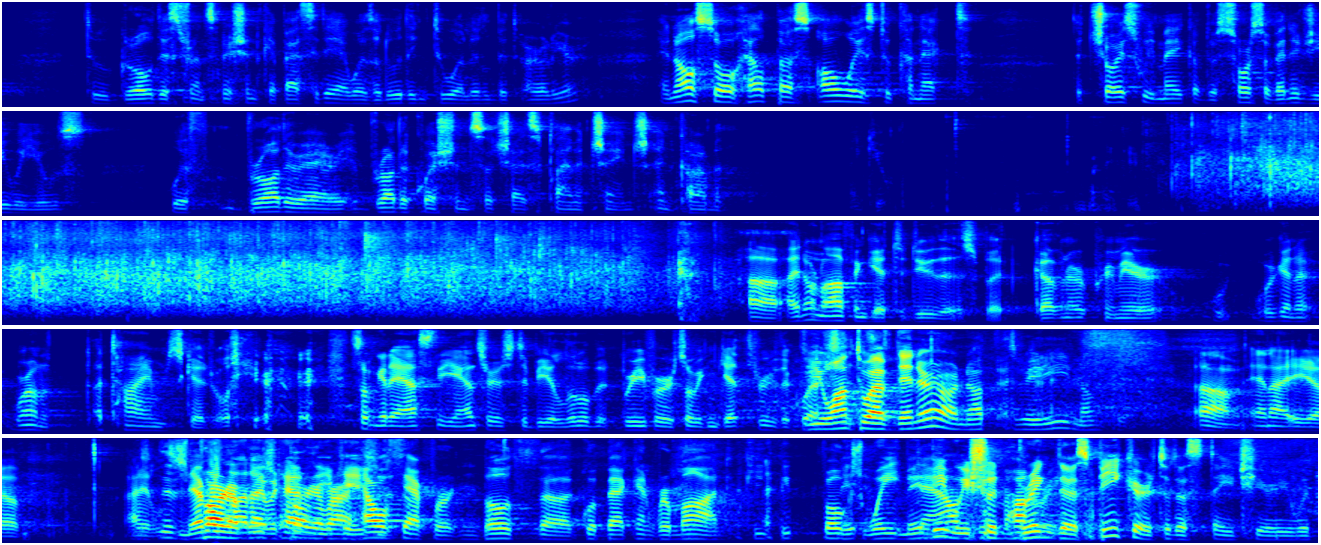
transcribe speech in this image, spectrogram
to grow this transmission capacity I was alluding to a little bit earlier, and also help us always to connect the choice we make of the source of energy we use with broader area, broader questions such as climate change and carbon. Thank you. Uh, I don't often get to do this, but Governor, Premier, we're gonna, we're on a, a time schedule here. So I'm gonna ask the answers to be a little bit briefer so we can get through the Do questions. you want to have dinner or not really? No? Um, and I, uh, I This is never part of, thought I this would is have part of our occasion. health effort in both uh, Quebec and Vermont. Keep folks weight down. Maybe we should bring the speaker to the stage here. You would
